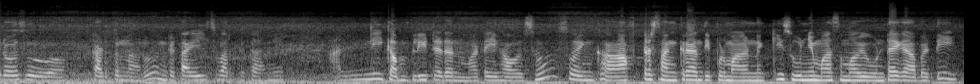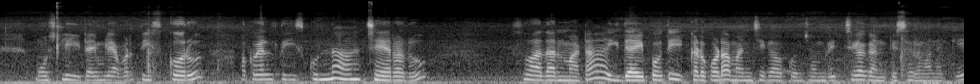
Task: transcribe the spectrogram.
ఈరోజు కడుతున్నారు. ఇంకా టైల్స్ వర్క్ కానీ అన్నీ కంప్లీటెడ్ అనమాట ఈ హౌస్ సో ఇంకా ఆఫ్టర్ సంక్రాంతి ఇప్పుడు మనకి శూన్యమాసం అవి ఉంటాయి కాబట్టి మోస్ట్లీ ఈ టైంలో ఎవరు తీసుకోరు. ఒకవేళ తీసుకున్నా చేరరు. సో అదనమాట ఇది అయిపోతే ఇక్కడ కూడా మంచిగా కొంచెం రిచ్గా కనిపిస్తుంది మనకి.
